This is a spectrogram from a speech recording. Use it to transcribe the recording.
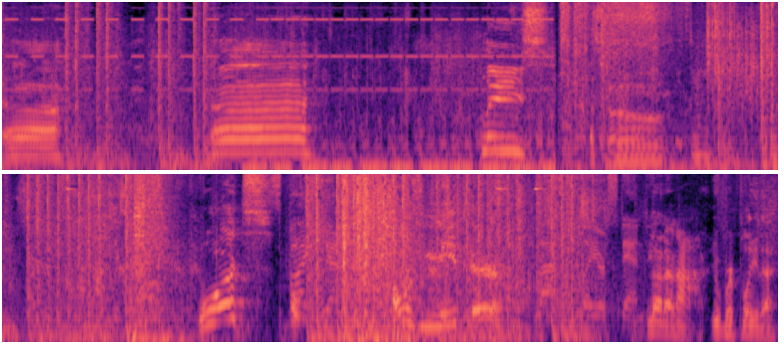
Uh. Uh. Please. Let's go. What? Oh. I was mid air. No, no, no. You replay that.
